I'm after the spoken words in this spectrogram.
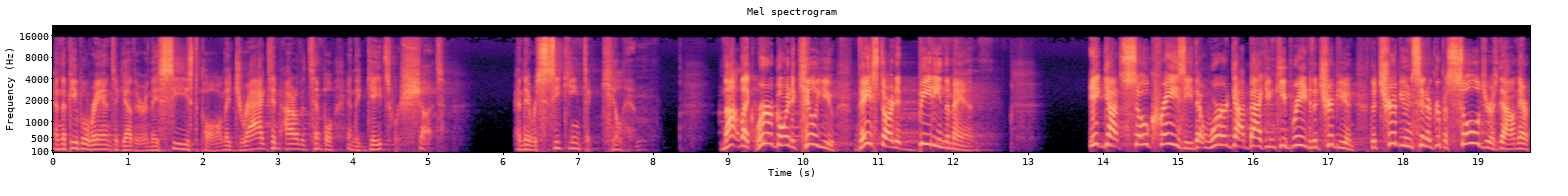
And the people ran together and they seized Paul and they dragged him out of the temple and the gates were shut. And they were seeking to kill him. Not like, we're going to kill you. They started beating the man. It got so crazy that word got back. You can keep reading to the Tribune. The Tribune sent a group of soldiers down there.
